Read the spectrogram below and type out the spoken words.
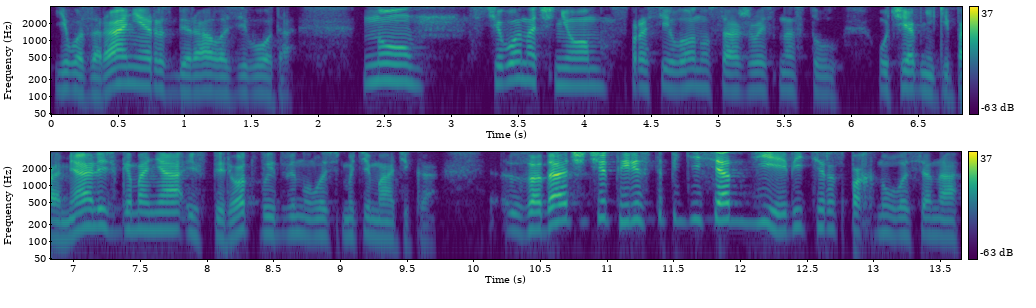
Его заранее разбирала зевота. «Ну, с чего начнем?» – спросил он, усаживаясь на стул. Учебники помялись, гомоня, и вперед выдвинулась математика. «Задача 459», – распахнулась она.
